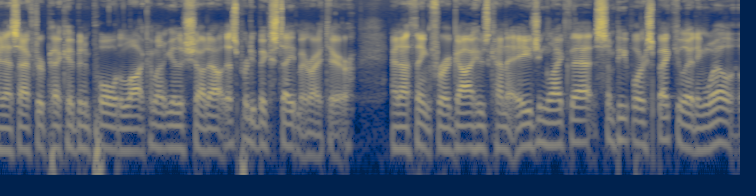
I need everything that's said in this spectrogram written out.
and that's after Peck had been pulled a lot. Come out and get a shutout. That's a pretty big statement right there. And I think for a guy who's kind of aging like that, some people are speculating, well,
